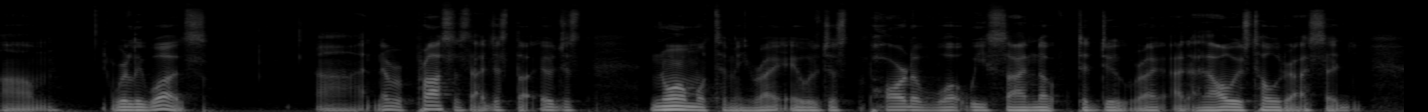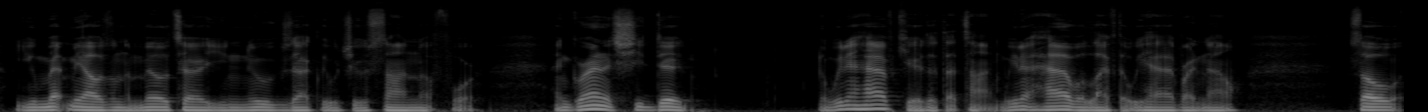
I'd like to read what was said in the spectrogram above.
um, really was. Uh, I never processed that. I just thought it was just normal to me, right? It was just part of what we signed up to do, right? I, I always told her, I said, you met me, I was in the military, you knew exactly what you were signing up for. And granted, she did. We didn't have kids at that time. We didn't have a life that we have right now. So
